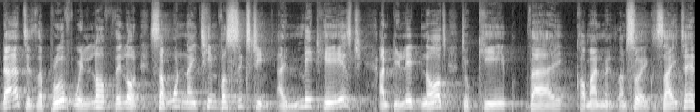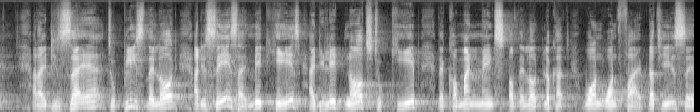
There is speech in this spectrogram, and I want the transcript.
That is the proof we love the Lord. Psalm 119, verse 16. I made haste and delayed not to keep thy commandments. I'm so excited and I desire to please the Lord. And he says, I made his, I delayed not to keep the commandments of the Lord. Look at 115. That is uh,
